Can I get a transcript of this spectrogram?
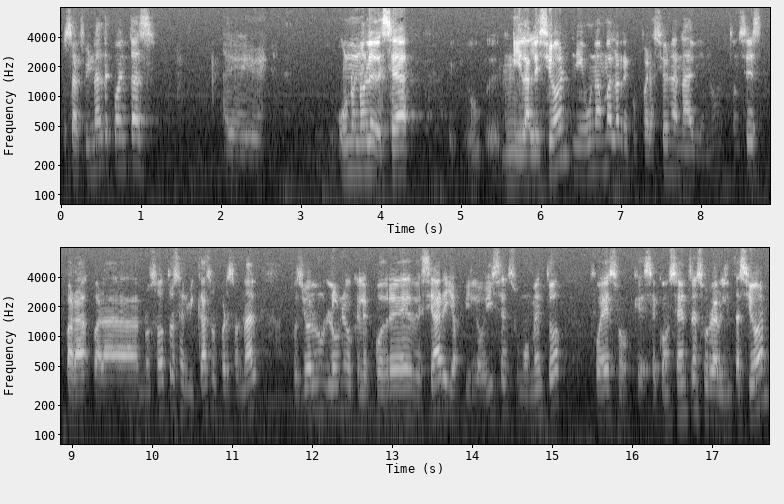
pues al final de cuentas eh, uno no le desea ni la lesión ni una mala recuperación a nadie, ¿no? Entonces, para, para nosotros, en mi caso personal, pues yo lo, lo único que le podré desear, y, y, lo hice en su momento, fue eso, que se concentre en su rehabilitación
